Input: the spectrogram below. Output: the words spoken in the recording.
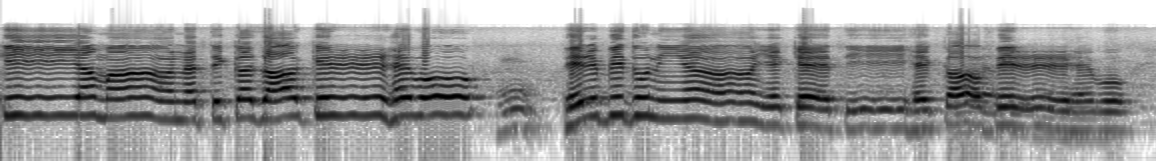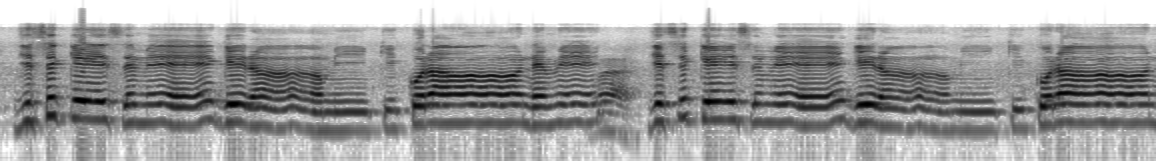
کی امانت کا ذاکر ہے وہ۔ پھر بھی دنیا یہ کہتی ہے کافر ہے وہ۔ جس کے اس میں گرامی کی قرآن میں جس کے اس میں گرامی کی قرآن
